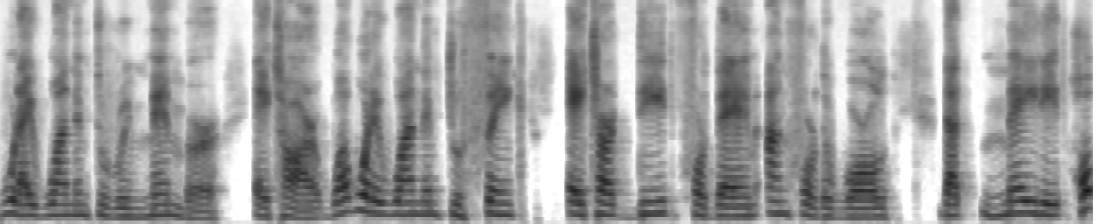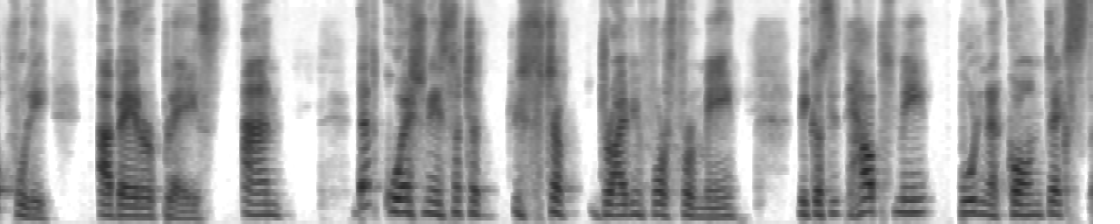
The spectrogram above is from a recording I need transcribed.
would I want them to remember HR? What would I want them to think HR did for them and for the world that made it hopefully a better place? And that question is such a, such a driving force for me because it helps me put in a context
